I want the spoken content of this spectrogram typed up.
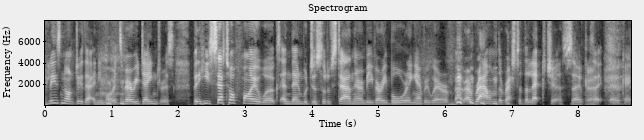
please not do that anymore? It's very dangerous. But he set off fireworks and then would just sort of stand there and be very boring everywhere around the rest of the lecture. So Okay. so okay,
